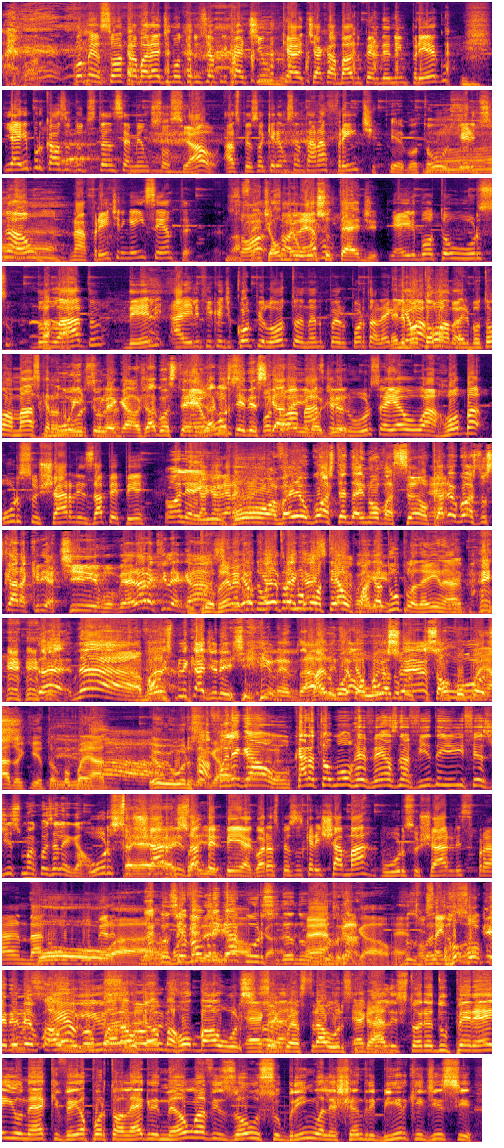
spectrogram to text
Começou a trabalhar de motorista de aplicativo, que a- tinha acabado perdendo emprego. E aí, por causa do distanciamento social, as pessoas queriam sentar na frente. Ele botou o urso. E ele disse: não, na frente ninguém senta. Na frente é o meu leva urso Ted. E aí ele botou o urso do lado dele, aí ele fica de copiloto andando pelo Porto Alegre. Ele o botou, uma, ele botou uma máscara no Muito urso, né? legal, já gostei, É, já urso, gostei desse botou cara a aí, máscara Valdir. no urso, aí é o arroba urso Charles app. Olha aí. galera- Boa, velho, eu gosto é da inovação, cara. Eu gosto dos caras criativos, velho. Olha que legal. O problema é Eu quando entra no motel, paga aí. dupla daí, né? É, não, vamos explicar direitinho, né? Tá? Vai no Então, motel, o paga urso dupla. é Tô só um acompanhado urso. aqui, tô acompanhado. Eu e o urso. Ah, foi legal. Cara. O cara tomou um revés na vida e fez disso uma coisa legal. Urso É, Charles isso aí. app. Agora as pessoas querem chamar o urso Charles pra andar no Uber. Boa. Daqui uns dias Muito vão brigar com o urso cara. dentro do É, carro. legal. É, vão no Vão soco querer com o urso. levar É, o urso, isso, parar o urso. carro pra roubar o urso. É Sequestrar o urso, É cara. aquela história do Pereio, né, que veio a Porto Alegre, não avisou o sobrinho Alexandre Bir, que disse...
